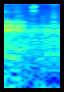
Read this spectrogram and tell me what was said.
die.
